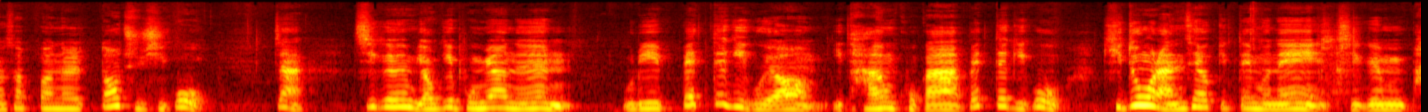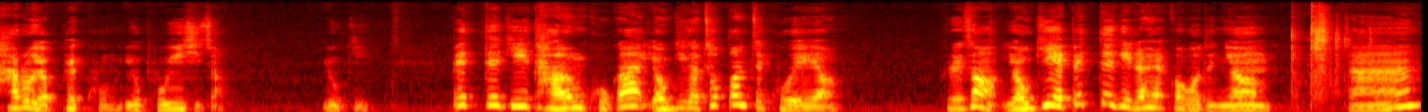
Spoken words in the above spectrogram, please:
여섯 번을 떠주시고 자 지금 여기 보면은 우리 빼뜨기고요. 이 다음 코가 빼뜨기고 기둥을 안 세웠기 때문에 지금 바로 옆에 코 이거 보이시죠? 여기 빼뜨기 다음 코가 여기가 첫 번째 코예요. 그래서 여기에 빼뜨기를 할 거거든요. 자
